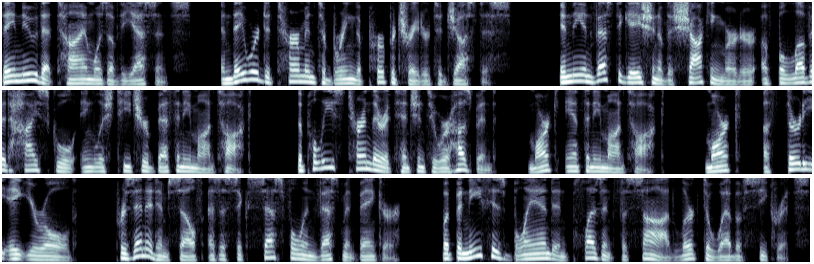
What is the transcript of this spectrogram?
They knew that time was of the essence, and they were determined to bring the perpetrator to justice. In the investigation of the shocking murder of beloved high school English teacher Bethany Montauk, the police turned their attention to her husband, Mark Anthony Montauk. Mark, a 38-year-old, presented himself as a successful investment banker, but beneath his bland and pleasant facade lurked a web of secrets.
